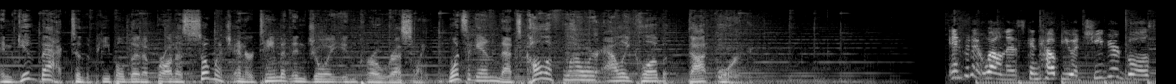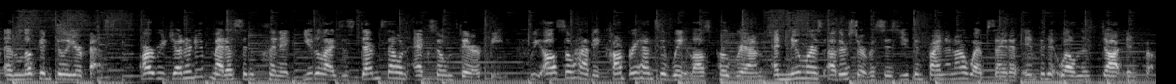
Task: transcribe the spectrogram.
and give back to the people that have brought us so much entertainment and joy in pro wrestling. Once again, that's caulifloweralleyclub.org. Infinite Wellness can help you achieve your goals and look and feel your best. Our regenerative medicine clinic utilizes stem cell and exosome therapy. We also have a comprehensive weight loss program and numerous other services you can find on our website at infinitewellness.info.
